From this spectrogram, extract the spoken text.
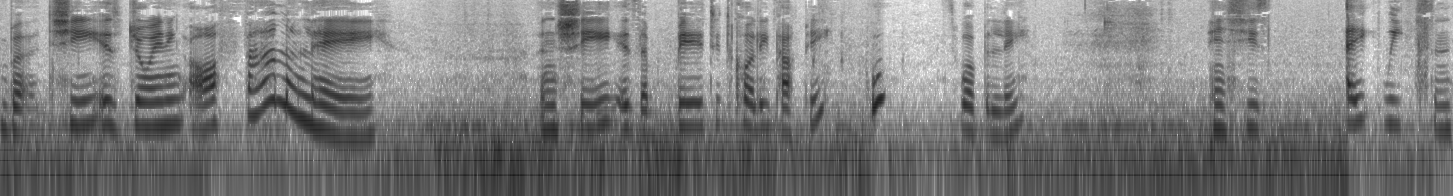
but she is joining our family and she is a bearded collie puppy. Ooh, it's wobbly. And she's eight weeks and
